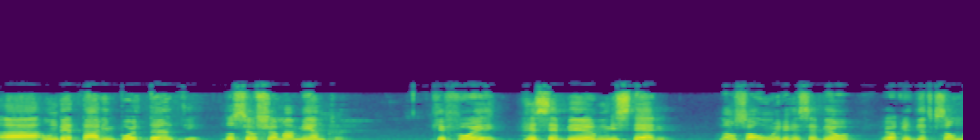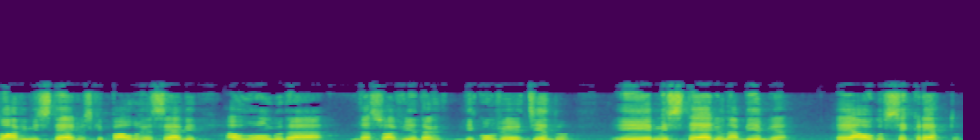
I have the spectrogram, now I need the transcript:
uh, um detalhe importante do seu chamamento, que foi receber um mistério. Não só um, ele recebeu, eu acredito que são nove mistérios que Paulo recebe ao longo da, da sua vida de convertido. E mistério na Bíblia é algo secreto.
